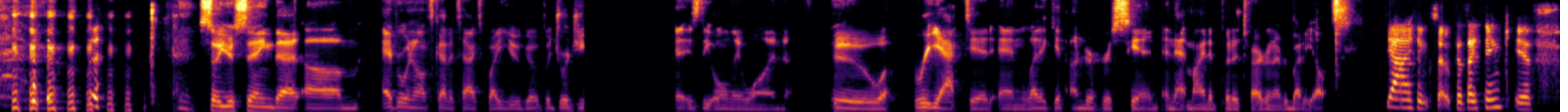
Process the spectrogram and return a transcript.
so you're saying that um, everyone else got attacked by Hugo, but Georgina is the only one who reacted and let it get under her skin, and that might have put a target on everybody else. Yeah, I think so. Because I think if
